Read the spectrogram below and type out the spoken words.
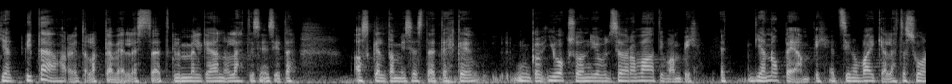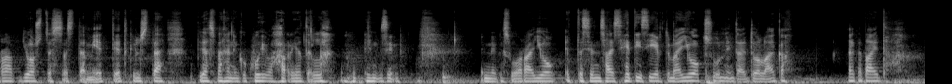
ja pitää harjoitella kävellessä. Että kyllä melkein aina lähtisin siitä askeltamisesta, että ehkä niin juoksu on jo seura vaativampi et, ja nopeampi. Että siinä on vaikea lähteä suoraan juostessa sitä miettiä, että kyllä sitä pitäisi vähän niin kuin kuiva harjoitella ensin, ennen kuin suoraan juo, että sen saisi heti siirtymään juoksuun, niin täytyy olla aika, aika taitava.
